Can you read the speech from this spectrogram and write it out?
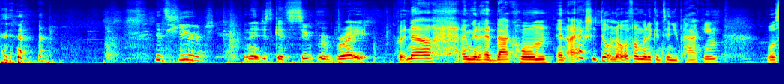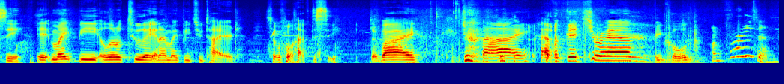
it's huge. And it just gets super bright. But now I'm gonna head back home and I actually don't know if I'm gonna continue packing. We'll see. It might be a little too late and I might be too tired. So we'll have to see. So bye. Bye. Have a good trip. Are you cold? I'm freezing.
